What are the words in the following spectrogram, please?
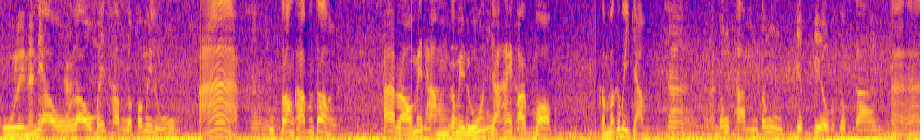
ครูเลยนะเนี่ยเราเราไม่ทำเราก็ไม่รู้ อ่าใช่ถูกต้องครับน้องต้อม ถ้าเราไม่ทำก็ไม่รู้จะให้เขาบอก ก็มันก็ไม่จำ ใช่ครับต้องทำต้องเก็บเกี่ยวประสบการณ์อ่าฮะ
